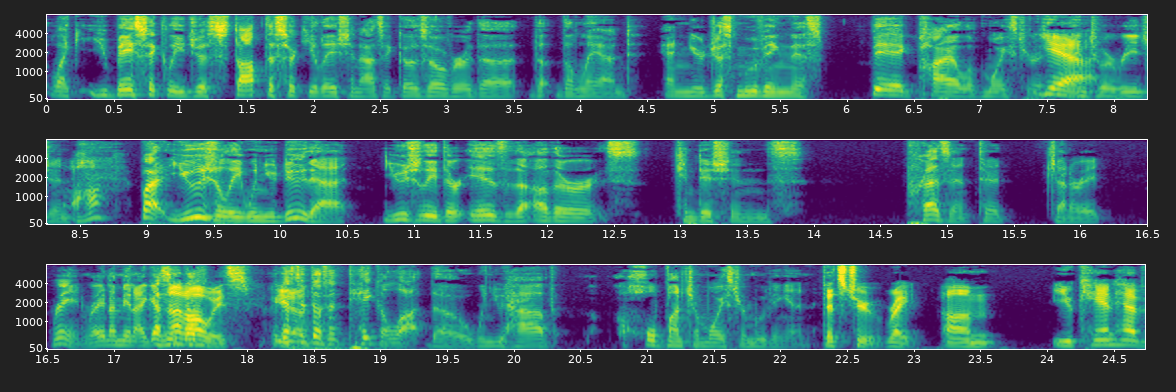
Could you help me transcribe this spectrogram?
like you basically just stop the circulation as it goes over the, the, the land and you're just moving this big pile of moisture Yeah. into a region. Uh huh. But usually when you do that, usually there is the other conditions present to generate rain, right? I mean, I guess it Not doesn't- always. I guess know. it doesn't take a lot though when you have a whole bunch of moisture moving in. That's true, right? Um, you can have.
